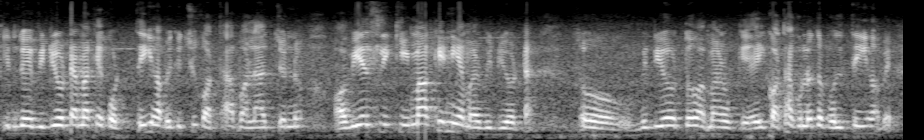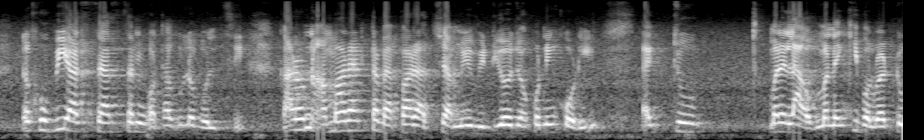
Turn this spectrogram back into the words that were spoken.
কিন্তু এই ভিডিওটা আমাকে করতেই হবে কিছু কথা বলার জন্য। অবভিয়াসলি কিমাকে নিয়ে আমার ভিডিওটা তো ভিডিও তো আমার এই কথাগুলো তো বলতেই হবে। তো খুবই আস্তে আস্তে আমি কথাগুলো বলছি। কারণ আমার একটা ব্যাপার আছে, আমি ভিডিও যখনই করি, একটু মানে লাউ মানে কি বলব, একটু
